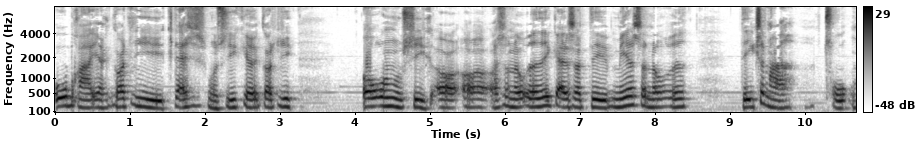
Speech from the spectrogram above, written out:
opera, jeg kan godt lide klassisk musik, jeg kan godt lide orgelmusik og, og, og sådan noget. Ikke? Altså, det er mere sådan noget, det er ikke så meget tro.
